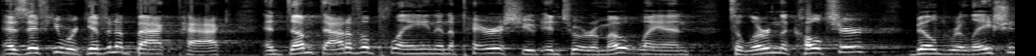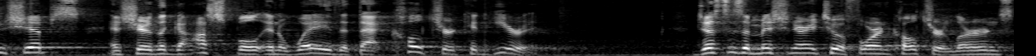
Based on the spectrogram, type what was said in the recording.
as if you were given a backpack and dumped out of a plane in a parachute into a remote land to learn the culture, build relationships, and share the gospel in a way that that culture can hear it. Just as a missionary to a foreign culture learns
